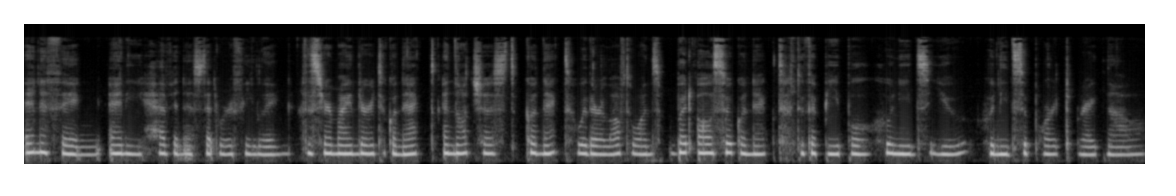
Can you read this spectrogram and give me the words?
anything, any heaviness that we're feeling. This reminder to connect and not just connect with our loved ones, but also connect to the people who needs you, who need support right now.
